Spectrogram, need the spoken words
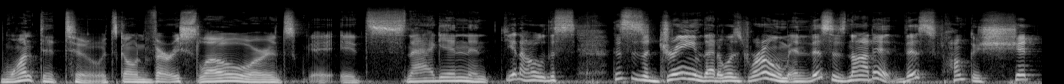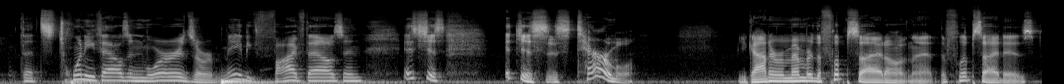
want it to. It's going very slow, or it's it's snagging, and you know this this is a dream that it was Rome, and this is not it. This hunk of shit that's twenty thousand words, or maybe five thousand. It's just it just is terrible. You got to remember the flip side on that. The flip side is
